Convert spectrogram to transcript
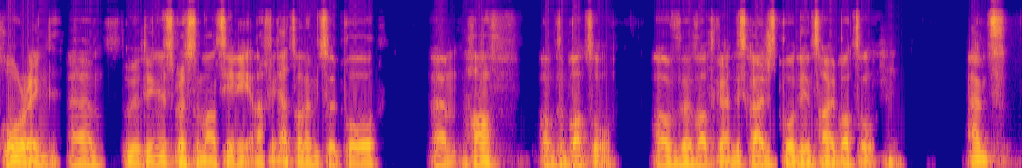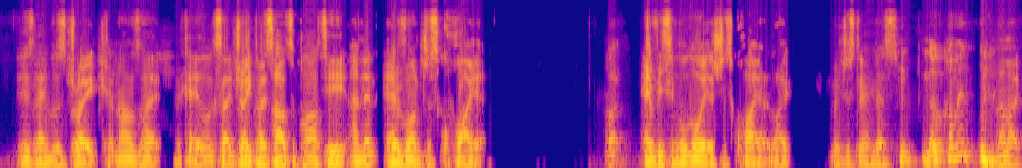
pouring, um, we were doing an espresso martini, and I think I told him to pour um, half of the bottle of uh, vodka, and this guy just poured the entire bottle. And his name was Drake, and I was like, okay, it looks like Drake knows how to party, and then everyone just quiet. Like every single lawyer is just quiet, like we're just doing this. no comment. And I'm like,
